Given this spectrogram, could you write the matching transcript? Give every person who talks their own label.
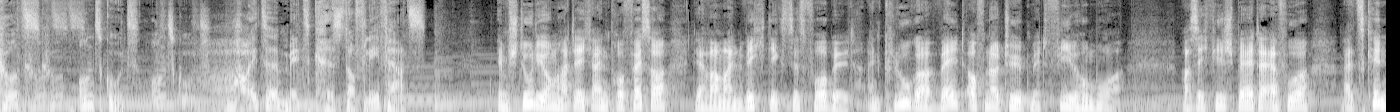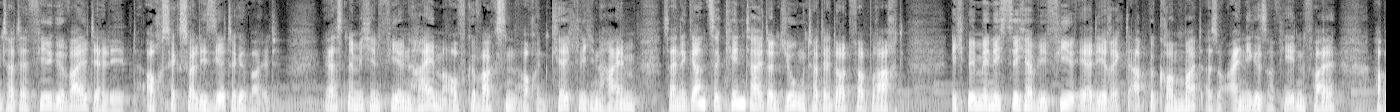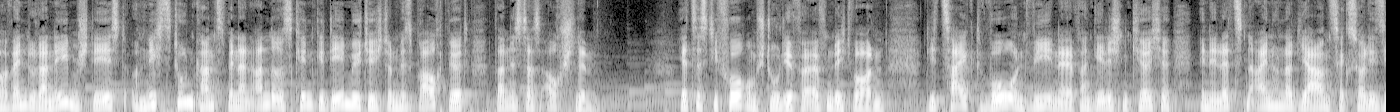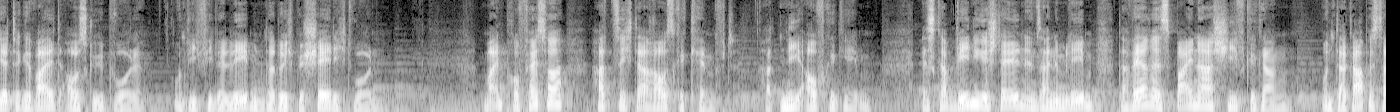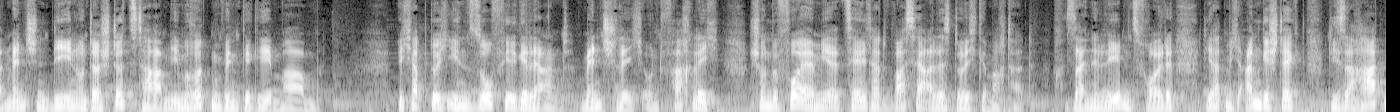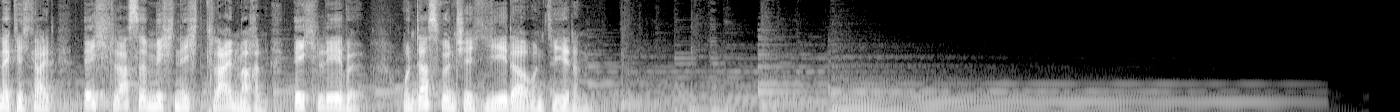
Speaker 1: Kurz und gut und gut. Heute mit Christoph Leferz.
Speaker 2: Im Studium hatte ich einen Professor, der war mein wichtigstes Vorbild. Ein kluger, weltoffener Typ mit viel Humor. Was ich viel später erfuhr, als Kind hat er viel Gewalt erlebt, auch sexualisierte Gewalt. Er ist nämlich in vielen Heimen aufgewachsen, auch in kirchlichen Heimen. Seine ganze Kindheit und Jugend hat er dort verbracht. Ich bin mir nicht sicher, wie viel er direkt abbekommen hat, also einiges auf jeden Fall, aber wenn du daneben stehst und nichts tun kannst, wenn ein anderes Kind gedemütigt und missbraucht wird, dann ist das auch schlimm. Jetzt ist die Forumstudie veröffentlicht worden, die zeigt, wo und wie in der evangelischen Kirche in den letzten 100 Jahren sexualisierte Gewalt ausgeübt wurde und wie viele Leben dadurch beschädigt wurden. Mein Professor hat sich da rausgekämpft, hat nie aufgegeben. Es gab wenige Stellen in seinem Leben, da wäre es beinahe schiefgegangen. Und da gab es dann Menschen, die ihn unterstützt haben, ihm Rückenwind gegeben haben. Ich habe durch ihn so viel gelernt, menschlich und fachlich, schon bevor er mir erzählt hat, was er alles durchgemacht hat. Seine Lebensfreude, die hat mich angesteckt, diese Hartnäckigkeit, ich lasse mich nicht klein machen, ich lebe. Und das wünsche ich jeder und jedem.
